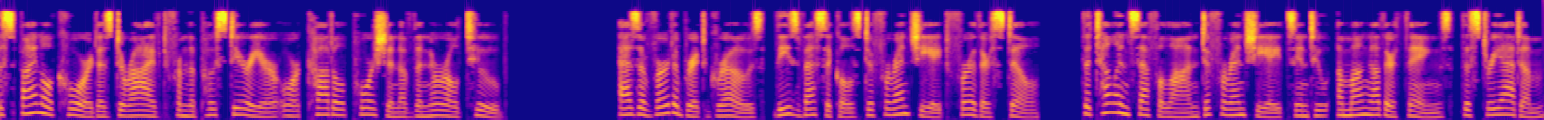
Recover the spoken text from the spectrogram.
The spinal cord is derived from the posterior or caudal portion of the neural tube. As a vertebrate grows, these vesicles differentiate further still. The telencephalon differentiates into, among other things, the striatum,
